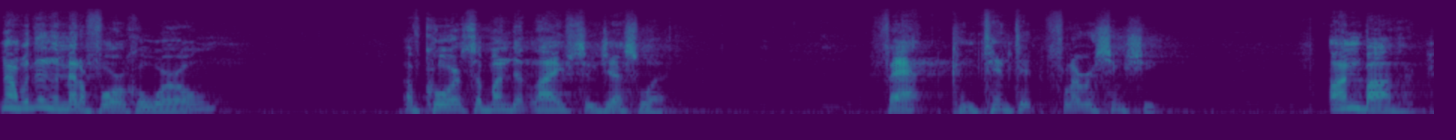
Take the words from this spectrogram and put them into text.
Now, within the metaphorical world, of course, abundant life suggests what? Fat, contented, flourishing sheep, unbothered,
